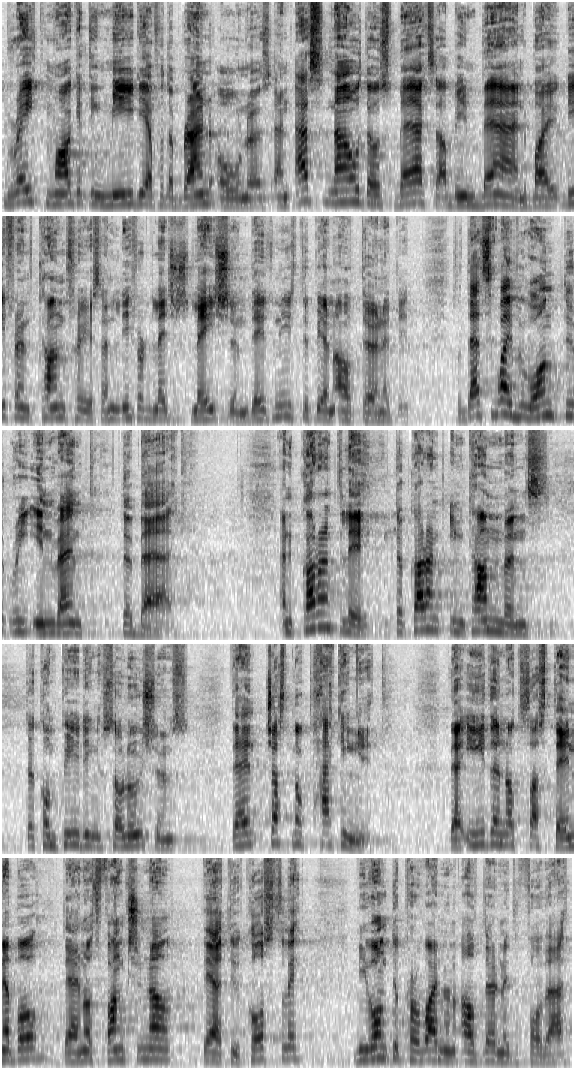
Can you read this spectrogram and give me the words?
great marketing media for the brand owners, and as now those bags are being banned by different countries and different legislation, there needs to be an alternative. So that's why we want to reinvent the bag. And currently, the current incumbents the competing solutions, they're just not hacking it. They're either not sustainable, they're not functional, they are too costly. We want to provide an alternative for that.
